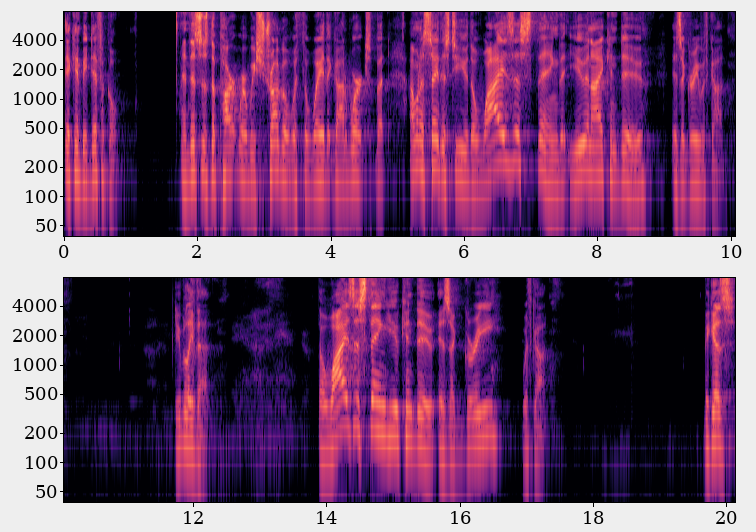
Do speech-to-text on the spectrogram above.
It can be difficult. And this is the part where we struggle with the way that God works. But I want to say this to you the wisest thing that you and I can do is agree with God. Do you believe that? The wisest thing you can do is agree with God. Because,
